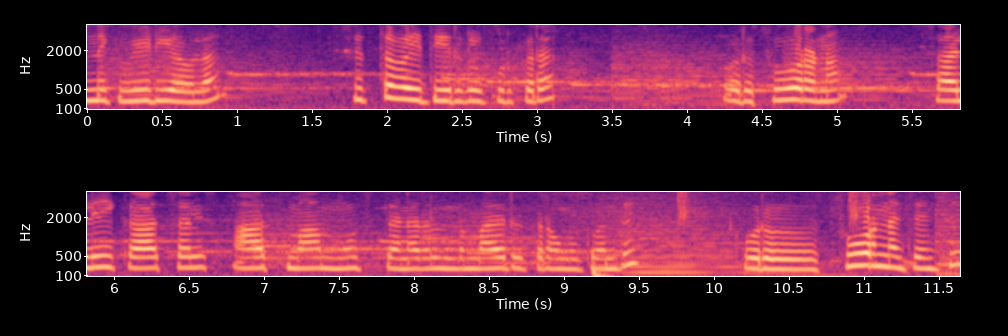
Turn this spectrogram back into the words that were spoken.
இன்றைக்கி வீடியோவில் சித்த வைத்தியர்கள் கொடுக்குற ஒரு சூரணம் சளி காய்ச்சல் ஆஸ்மா மூச்சு திணறல் இந்த மாதிரி இருக்கிறவங்களுக்கு வந்து ஒரு சூரணம் செஞ்சு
